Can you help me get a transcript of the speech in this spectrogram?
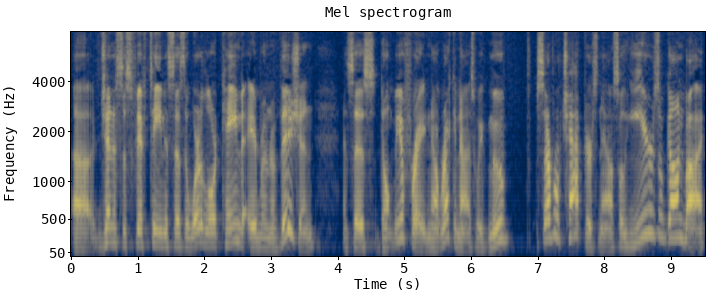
Uh, Genesis 15, it says, The word of the Lord came to Abram in a vision and says, Don't be afraid. Now recognize we've moved several chapters now, so years have gone by.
